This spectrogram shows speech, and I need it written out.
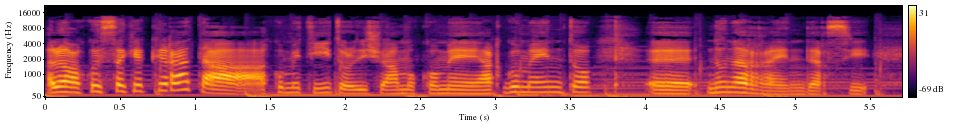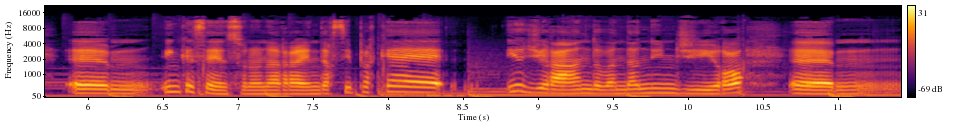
Allora questa chiacchierata come titolo, diciamo, come argomento eh, non non arrendersi. Ehm, in che senso non arrendersi? Perché io girando, andando in giro, ehm,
